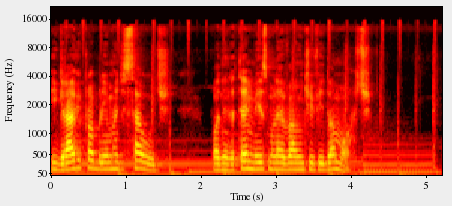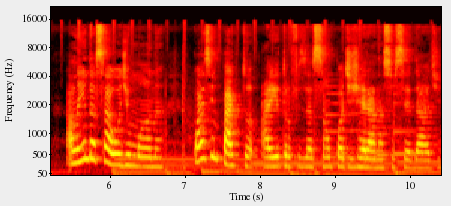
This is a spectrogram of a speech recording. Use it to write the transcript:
e graves problemas de saúde, podendo até mesmo levar o indivíduo à morte. Além da saúde humana, quais impactos a eutrofização pode gerar na sociedade?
